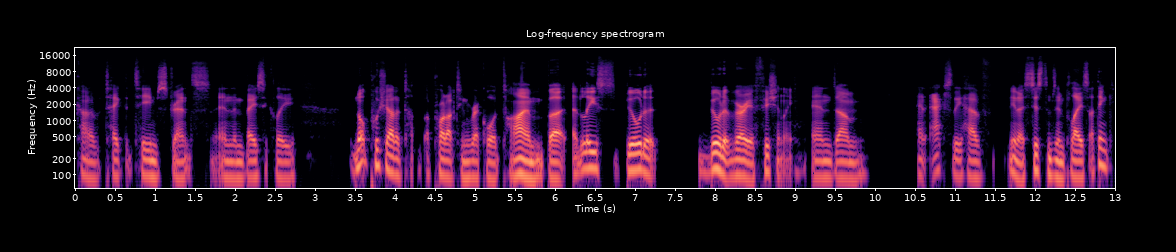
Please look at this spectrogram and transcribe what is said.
kind of take the team's strengths and then basically not push out a, t- a product in record time, but at least build it build it very efficiently and um and actually have you know systems in place. I think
